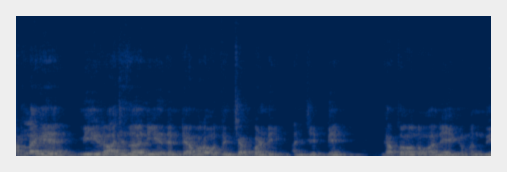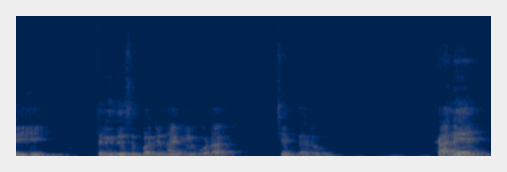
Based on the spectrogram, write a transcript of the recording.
అట్లాగే మీ రాజధాని ఏదంటే అమరావతి అని చెప్పండి అని చెప్పి గతంలో అనేక మంది తెలుగుదేశం పార్టీ నాయకులు కూడా చెప్పారు. కానీ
